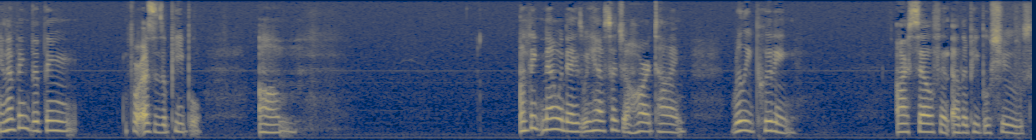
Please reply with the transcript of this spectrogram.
And I think the thing for us as a people. Um, I think nowadays we have such a hard time really putting ourselves in other people's shoes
